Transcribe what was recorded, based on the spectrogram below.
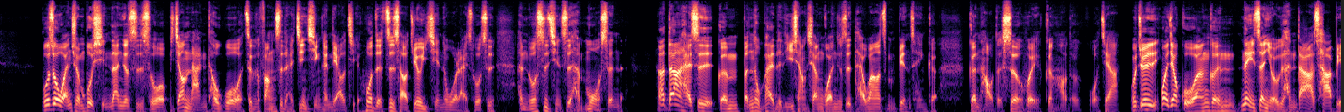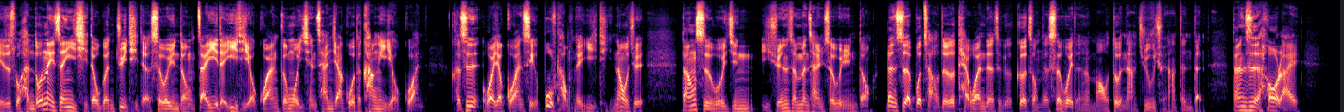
不是说完全不行，但就是说比较难透过这个方式来进行跟了解，或者至少就以前的我来说，是很多事情是很陌生的。那当然还是跟本土派的理想相关，就是台湾要怎么变成一个更好的社会、更好的国家。我觉得外交国安跟内政有一个很大的差别，是说很多内政议题都跟具体的社会运动在意的议题有关，跟我以前参加过的抗议有关。可是外交果然是一个不同的议题。那我觉得当时我已经以学生身份参与社会运动，认识了不少的台湾的这个各种的社会的矛盾啊、居住权啊等等。但是后来。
